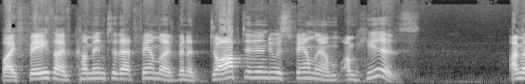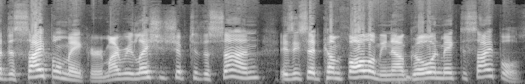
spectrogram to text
By faith, I've come into that family. I've been adopted into his family. I'm, I'm his. I'm a disciple maker. My relationship to the Son is He said, Come follow me. Now go and make disciples.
